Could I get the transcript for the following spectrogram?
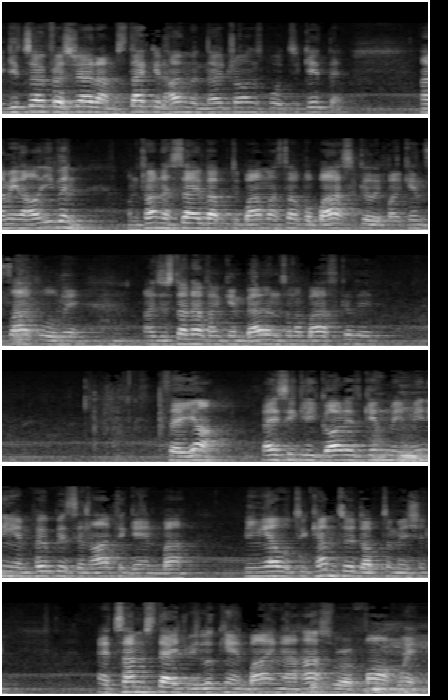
I get so frustrated. I'm stuck at home with no transport to get there. I mean, I'll even, I'm trying to save up to buy myself a bicycle if I can cycle there. I just don't know if I can balance on a bicycle there. So, yeah, basically, God has given me meaning and purpose in life again by being able to come to adopt a mission. At some stage, we're looking at buying a house or a farm where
